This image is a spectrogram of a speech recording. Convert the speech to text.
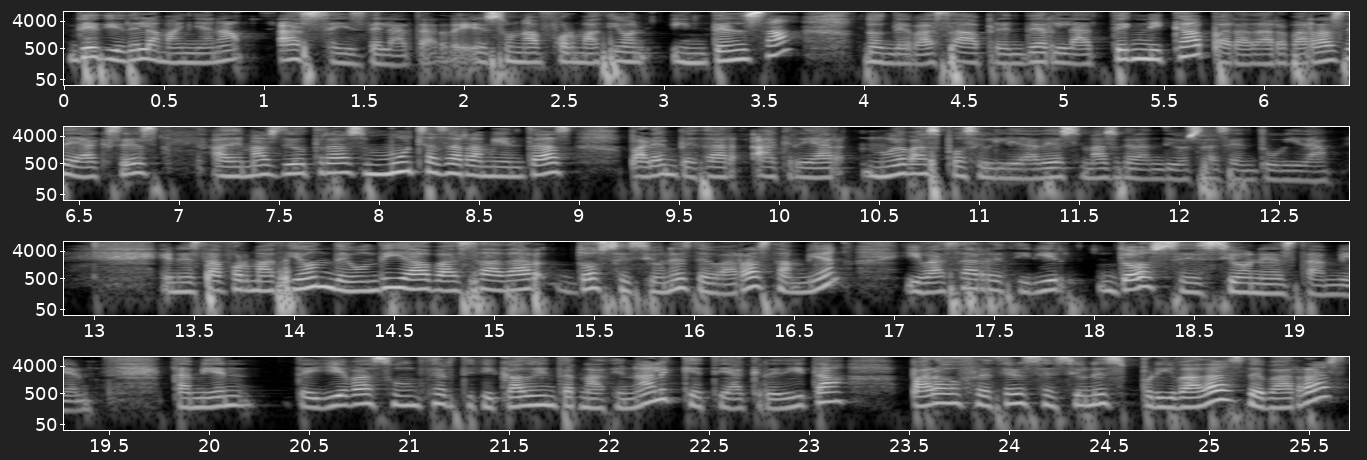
de 10 de la mañana a 6 de la tarde. Es una formación intensa donde vas a aprender la técnica para dar barras de Access, además de otras muchas herramientas para empezar a crear nuevas posibilidades más grandiosas en tu vida. En esta formación de un día vas a dar dos sesiones de barras también y vas a recibir dos sesiones también también. Te llevas un certificado internacional que te acredita para ofrecer sesiones privadas de barras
